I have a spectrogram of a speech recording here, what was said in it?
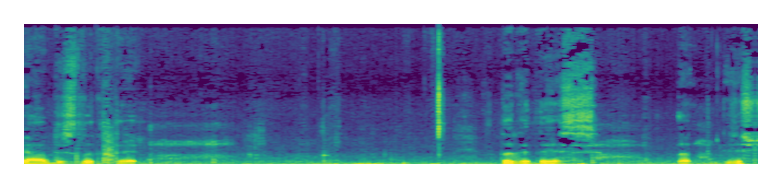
y'all just look at that. Look at this. Look, just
